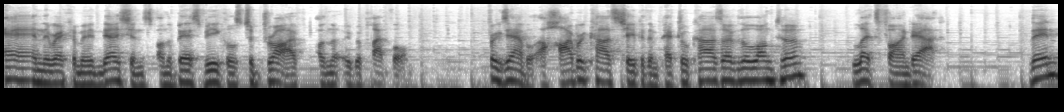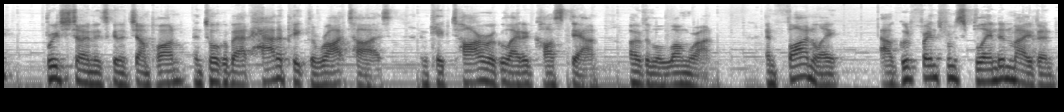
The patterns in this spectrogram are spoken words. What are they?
and the recommendations on the best vehicles to drive on the Uber platform. For example, are hybrid cars cheaper than petrol cars over the long term? Let's find out. Then, Bridgestone is going to jump on and talk about how to pick the right tyres and keep tyre related costs down over the long run. And finally, our good friends from Splend and Maven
